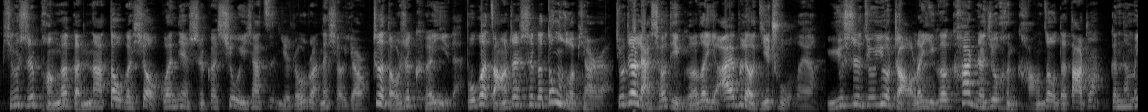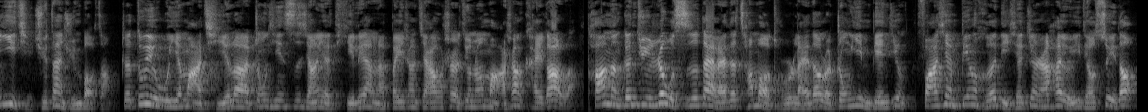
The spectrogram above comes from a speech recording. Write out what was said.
平时捧个哏呐，逗个笑，关键时刻秀一下自己柔软的小腰，这都是可以的。不过咱这是个动作片啊，就这俩小体格子也挨不了几杵子呀。于是就又找了一个看着就很抗揍的大壮，跟他们一起去探寻宝藏。这队伍也码齐了，中心思想也提炼了，背上家伙事儿就能马上开干了。他们根据肉丝带来的藏宝图，来到了中印边境，发现冰河底下竟然还有一条隧道。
